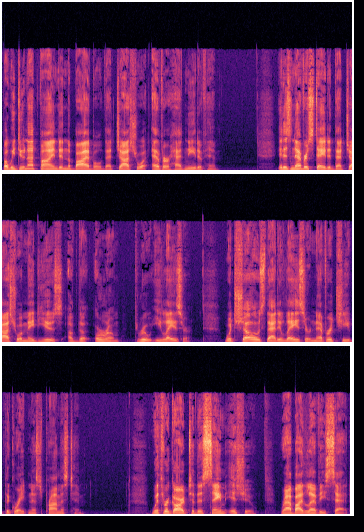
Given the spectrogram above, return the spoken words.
But we do not find in the Bible that Joshua ever had need of him. It is never stated that Joshua made use of the Urim through Eleazar which shows that Eleazar never achieved the greatness promised him. With regard to this same issue, Rabbi Levi said,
